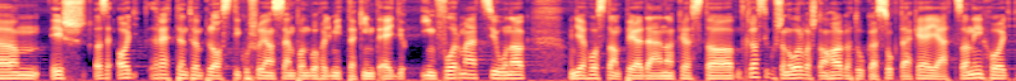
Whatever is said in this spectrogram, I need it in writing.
Um, és az agy rettentően plastikus olyan szempontból, hogy mit tekint egy információnak. Ugye hoztam példának ezt a klasszikusan orvostan hallgatókkal szokták eljátszani, hogy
